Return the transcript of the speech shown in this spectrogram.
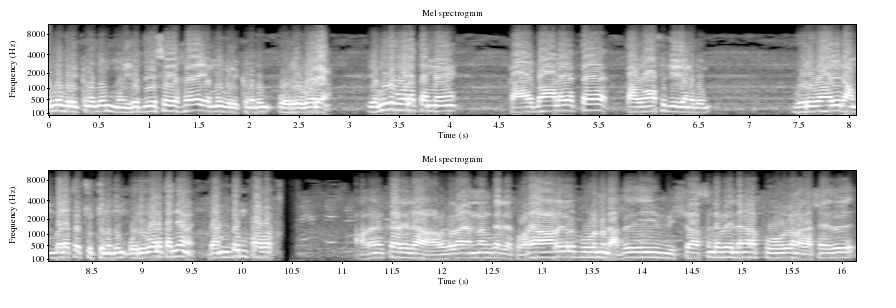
എന്ന് വിളിക്കുന്നതും മുഹദ്ദി ഷെയ്ഖ് എന്ന് വിളിക്കുന്നതും ഒരുപോലെയാണ്. എന്നതുപോലെ തന്നെ കായബാലയത്തെ തവാഫ് ചെയ്യണതും ഗുരുവായൂർ അമ്പലത്തെ ചുറ്റുന്നതും ഒരുപോലെ തന്നെയാണ്. രണ്ടും പ്രവർത്തി അതെനിക്കറിയില്ല. ആളുകളെ എനിക്കറിയില്ല കുറെ ആളുകൾ പോകുന്നുണ്ട്. അത് ഈ വിശ്വാസത്തിന്റെ പേരിൽ അങ്ങനെ പോവുകയാണ്. പക്ഷെ ഇത്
